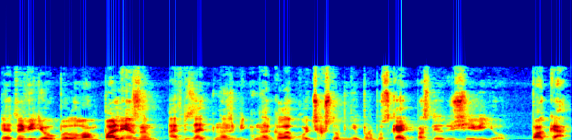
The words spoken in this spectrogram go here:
это видео было вам полезным, обязательно нажмите на колокольчик, чтобы не пропускать последующие видео. Пока!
